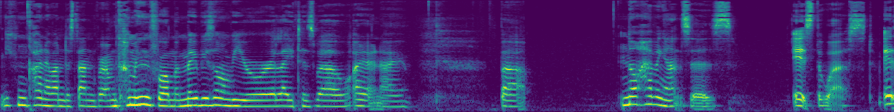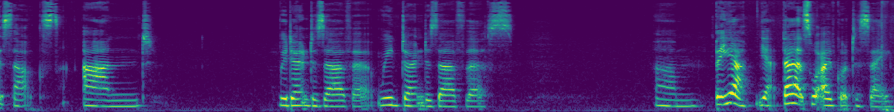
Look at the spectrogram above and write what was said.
you can kind of understand where I'm coming from, and maybe some of you will relate as well. I don't know. But not having answers, it's the worst. It sucks. And we don't deserve it. We don't deserve this. Um, but yeah, yeah, that's what I've got to say.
